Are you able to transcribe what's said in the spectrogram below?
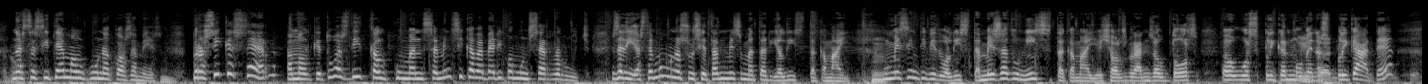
que no. Necessitem alguna cosa més. Mm. Però sí que és cert, amb el que tu has dit, que al començament sí que va haver-hi com un cert rebuig. És a dir, estem en una societat més materialista que mai, mm. més individualista, més hedonista que mai. Això els grans autors eh, ho expliquen molt I ben tant. explicat, eh?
